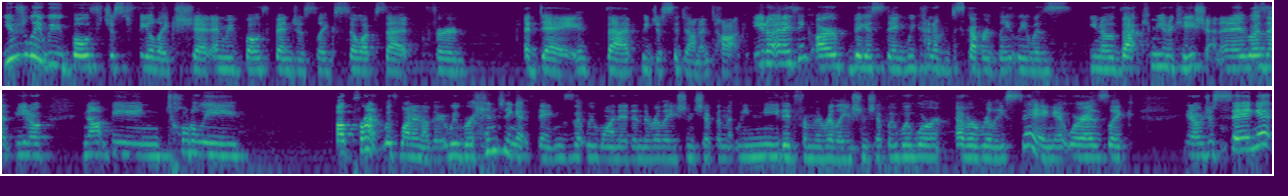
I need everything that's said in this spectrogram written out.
usually we both just feel like shit and we've both been just like so upset for a day that we just sit down and talk. You know, and I think our biggest thing we kind of discovered lately was, you know, that communication. And it wasn't, you know, not being totally upfront with one another. We were hinting at things that we wanted in the relationship and that we needed from the relationship, but we weren't ever really saying it. Whereas, like, you know, just saying it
